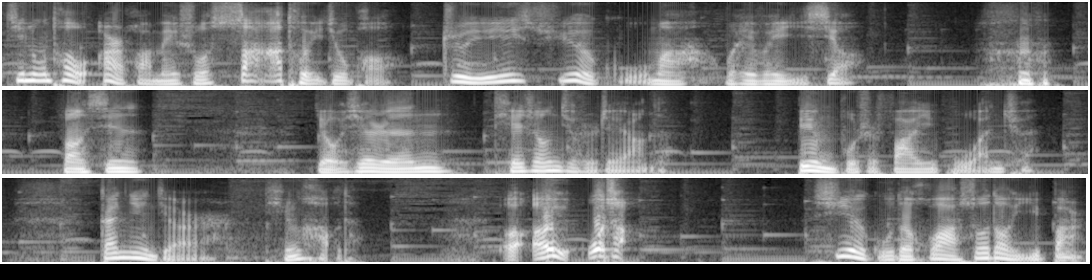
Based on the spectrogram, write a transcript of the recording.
金龙头二话没说，撒腿就跑。至于血骨嘛，微微一笑。哼，放心，有些人天生就是这样的。并不是发育不完全，干净点儿挺好的。呃哎，我操！谢谷的话说到一半，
